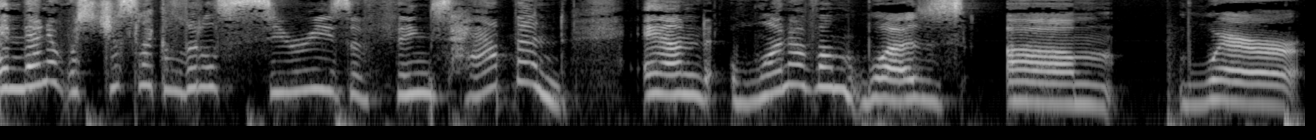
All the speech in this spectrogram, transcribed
and then it was just like a little series of things happened. And one of them was um, where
